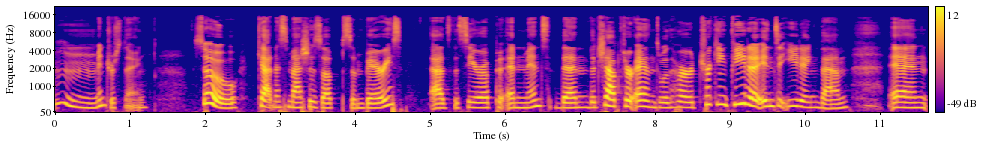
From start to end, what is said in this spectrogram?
Hmm, interesting. So, Katniss mashes up some berries, adds the syrup and mint. Then the chapter ends with her tricking Peeta into eating them. And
